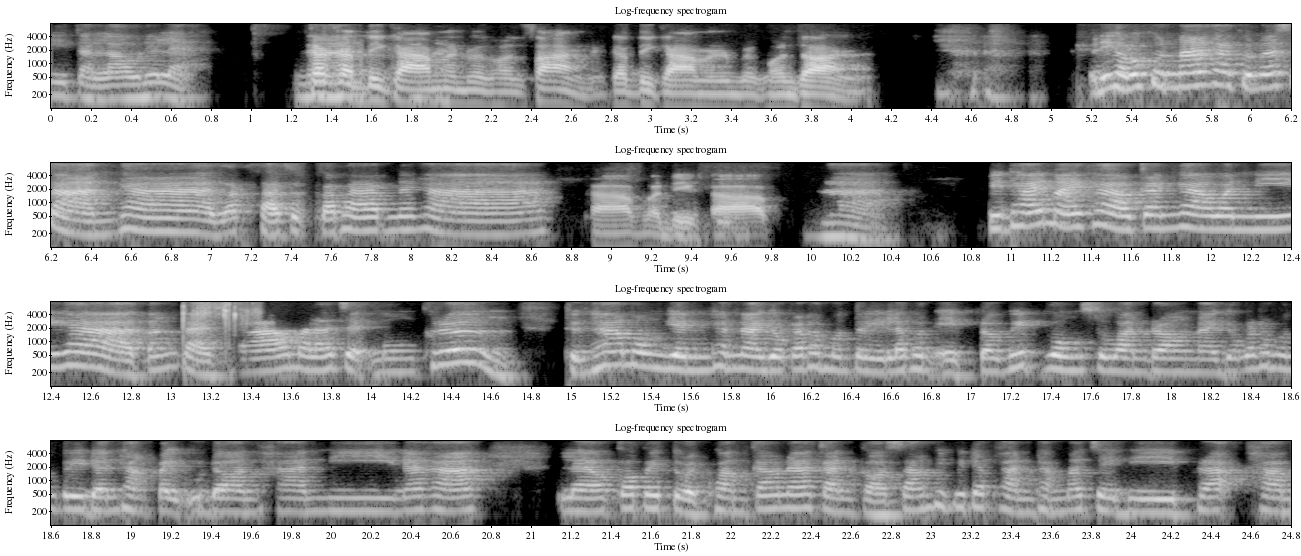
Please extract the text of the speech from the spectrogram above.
มีแต่เราเนี่ยแหละก็นกติกามันเป็นคนสร้างเนี่ยกติกามันเป็นคนสร้างอะ วันนี้ขอบพระคุณมากค่ะ คุณวสานต์ค่ะ รักษาสุขภาพนะคะครับสวัสดีครับค่ะปิดท้ายหมายข่าวกันค่ะวันนี้ค่ะ ตั้งแต่เช้ามาแล้วเจ็ดโมงครึ่งถึงห้าโมงเย็นท่านนายกรัฐมนตรีและพลเอกประวิตยวงษ์สุวรรณรองนายกรัฐมนตรีเดินทางไปอุดรธานีนะคะแล้วก็ไปตรวจความก้าวหน้าการก่อสร้างพิพิธภัณฑ์ธรรมเจดีพระธรรม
